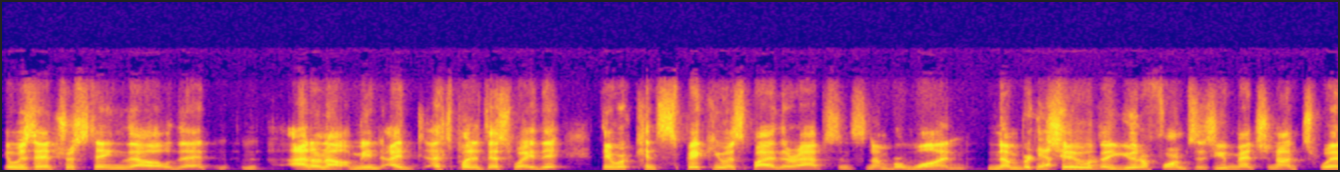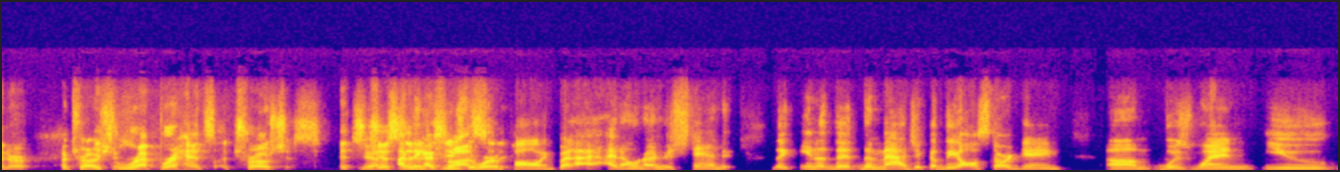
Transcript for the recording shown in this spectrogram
it was interesting though that I don't know. I mean, I let's put it this way: they they were conspicuous by their absence. Number one, number yes, two, the uniforms, as you mentioned on Twitter, atrocious, it's reprehensible, atrocious. It's yeah, just. I think I used the word appalling, but I, I don't understand it. Like you know, the the magic of the All Star game um, was when you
